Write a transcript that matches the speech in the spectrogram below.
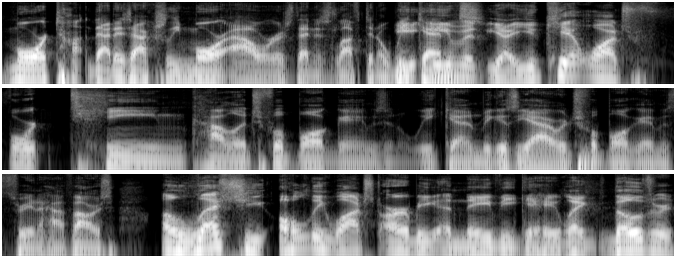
more time. That is actually more hours than is left in a weekend. even yeah, you can't watch 14 college football games in a weekend because the average football game is three and a half hours. Unless she only watched Army and Navy game, like those were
